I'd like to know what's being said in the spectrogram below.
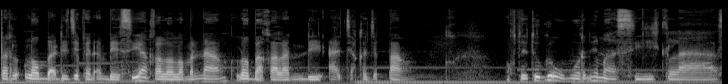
per lomba di Japan Embassy yang kalau lo menang lo bakalan diajak ke Jepang. Waktu itu gue umurnya masih kelas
